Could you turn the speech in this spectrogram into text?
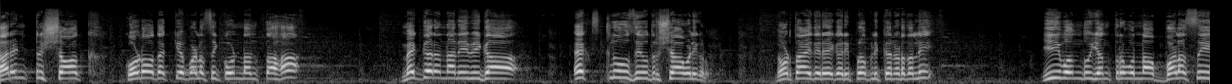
ಕರೆಂಟ್ ಶಾಕ್ ಕೊಡೋದಕ್ಕೆ ಬಳಸಿಕೊಂಡಂತಹ ಮೆಗ್ಗರನ್ನು ನೀವೀಗ ಎಕ್ಸ್ಕ್ಲೂಸಿವ್ ದೃಶ್ಯಾವಳಿಗಳು. ನೋಡ್ತಾ ಇದ್ದೀರಿ ಈಗ ರಿಪಬ್ಲಿಕ್ ಕನ್ನಡದಲ್ಲಿ ಈ ಒಂದು ಯಂತ್ರವನ್ನು ಬಳಸಿ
